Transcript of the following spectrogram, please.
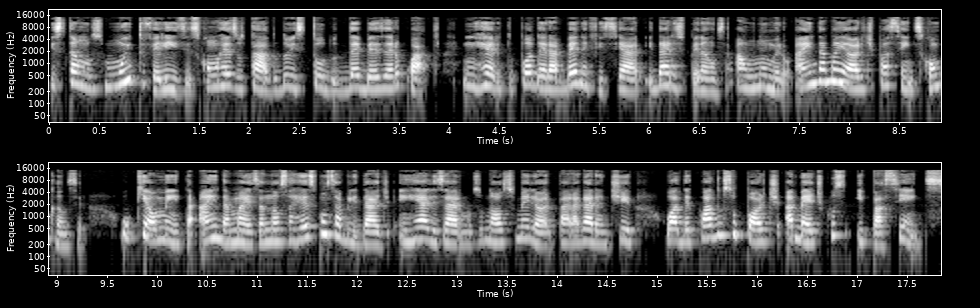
Estamos muito felizes com o resultado do estudo DB04. Inherto poderá beneficiar e dar esperança a um número ainda maior de pacientes com câncer, o que aumenta ainda mais a nossa responsabilidade em realizarmos o nosso melhor para garantir o adequado suporte a médicos e pacientes.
